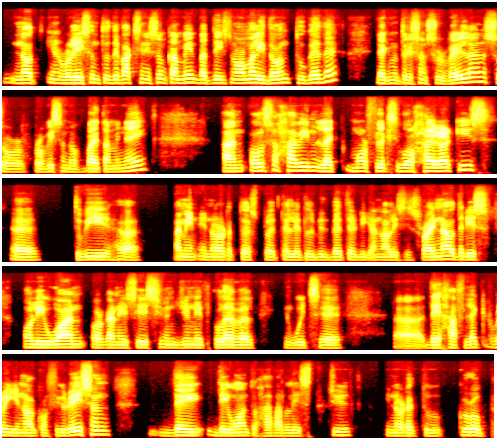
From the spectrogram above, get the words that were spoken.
not in relation to the vaccination campaign, but is normally done together, like nutrition surveillance or provision of vitamin A and also having like more flexible hierarchies uh, to be, uh, I mean, in order to exploit a little bit better the analysis. Right now, there is only one organization unit level in which uh, uh, they have like regional configuration. They they want to have at least two in order to group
